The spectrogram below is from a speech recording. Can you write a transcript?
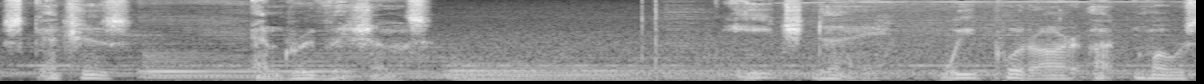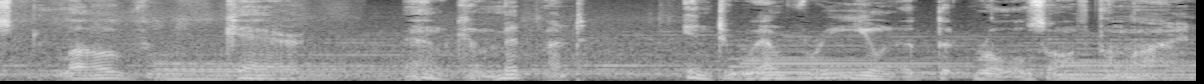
sketches, and revisions. Each day, we put our utmost love, care, and commitment into every unit that rolls off the line.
